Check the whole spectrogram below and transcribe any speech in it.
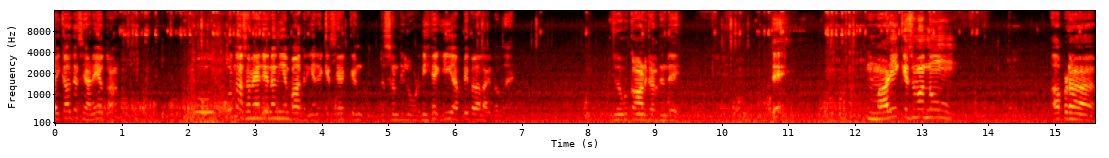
ਅੱਜ ਕੱਲ ਤੇ ਸਿਆਣੇ ਉਤਰਾ। ਉਹ ਉਹਨਾਂ ਸਮਿਆਂ 'ਚ ਇਹਨਾਂ ਦੀਆਂ ਬਹਾਦਰੀਆਂ ਦੇ ਕਿਸੇ ਦੱਸਣ ਦੀ ਲੋੜ ਨਹੀਂ ਹੈਗੀ, ਆਪੇ ਪਤਾ ਲੱਗਦਾ ਹੁੰਦਾ ਹੈ। ਜਦੋਂ ਕੋਈ ਕਾਂਡ ਕਰ ਦਿੰਦੇ। ਤੇ ਮਾੜੀ ਕਿਸਮਤ ਨੂੰ ਆਪਣਾ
